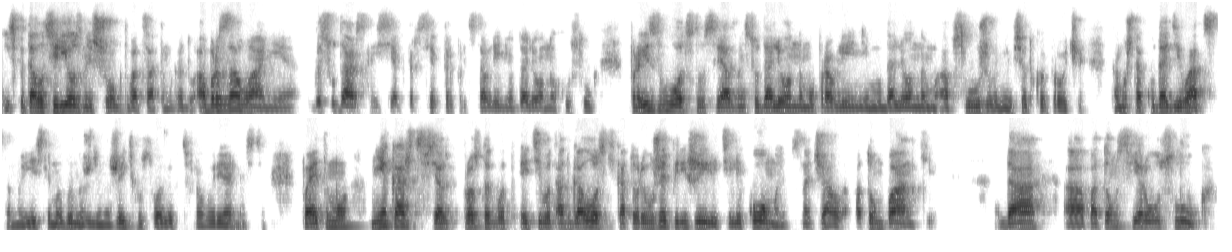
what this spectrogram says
испытало серьезный шок в 2020 году. Образование, государственный сектор, сектор представления удаленных услуг, производство, связанное с удаленным управлением, удаленным обслуживанием все такое прочее. Потому что а куда деваться-то, но если мы вынуждены жить в условиях цифровой реальности. Поэтому мне кажется, вся, просто вот эти вот отголоски, которые уже пережили телекомы сначала, потом банки, да, а потом сфера услуг,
